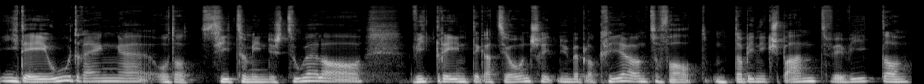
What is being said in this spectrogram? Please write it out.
in die EU drängen oder sie zumindest zulassen, weitere Integrationsschritte nicht mehr blockieren und so fort. Und da bin ich gespannt, wie weiter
